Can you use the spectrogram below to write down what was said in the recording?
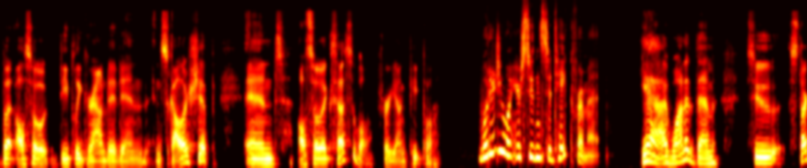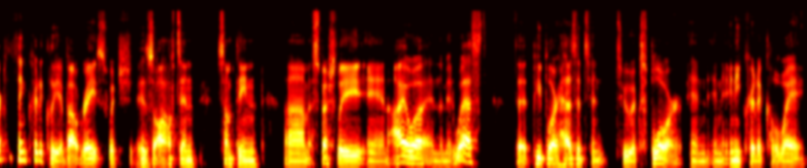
but also deeply grounded in in scholarship and also accessible for young people. What did you want your students to take from it? Yeah, I wanted them to start to think critically about race, which is often something, um, especially in Iowa and the Midwest, that people are hesitant to explore in, in any critical way.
